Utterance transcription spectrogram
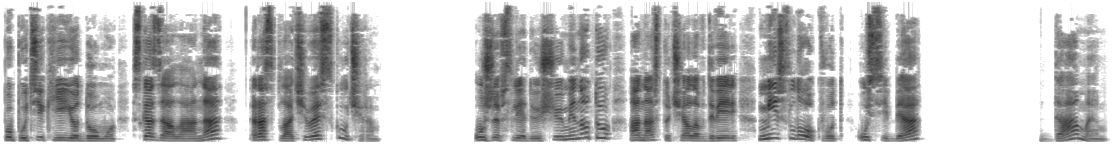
по пути к ее дому», — сказала она, расплачиваясь с кучером. Уже в следующую минуту она стучала в дверь. «Мисс Локвуд у себя?» «Да, мэм».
